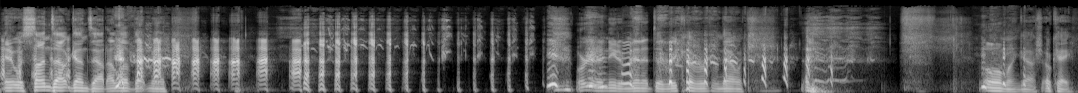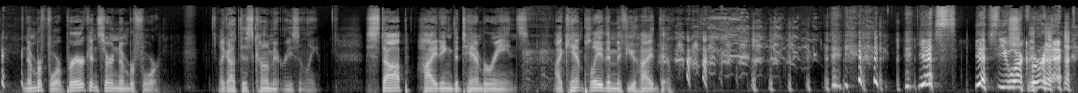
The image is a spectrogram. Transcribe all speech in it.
and it was suns out, guns out. I love that man. We're gonna need a minute to recover from that one. oh my gosh. Okay. Number four. Prayer concern number four. I got this comment recently. Stop hiding the tambourines. I can't play them if you hide them. Yes, yes, you are correct.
